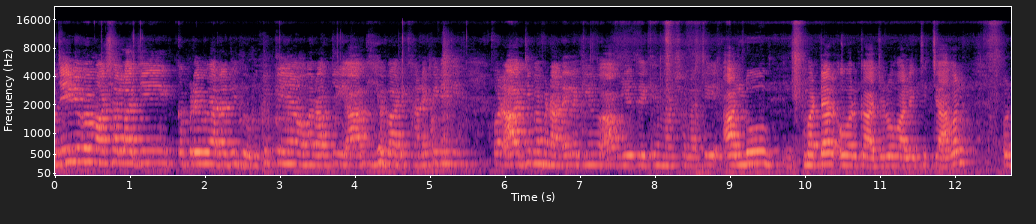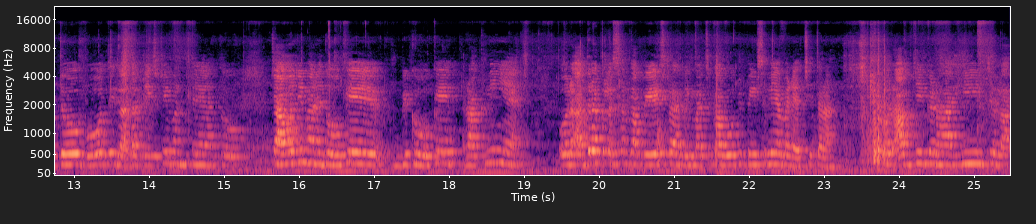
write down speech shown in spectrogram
जी भी माशाल्लाह जी कपड़े वगैरह जी धुल चुके हैं और अब जी आ गई है बारी खाने पीने की। और आज जी मैं बनाने लगी हूँ, आप ये देखें माशाल्लाह जी, आलू, मटर और गाजरों वाले जी चावल। और जो बहुत ही ज़्यादा टेस्टी बनते हैं तो चावल जी मैंने धो के, भिगो के रख ली है। और अदरक, लहसुन का पेस्ट हरी मिर्च का वो भी पीस लिया मैंने अच्छी तरह। और अब जी कढ़ाई चला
